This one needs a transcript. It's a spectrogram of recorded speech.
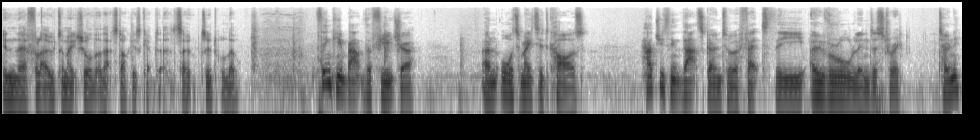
in their flow to make sure that that stock is kept at a suitable level. Thinking about the future and automated cars, how do you think that's going to affect the overall industry? Tony?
